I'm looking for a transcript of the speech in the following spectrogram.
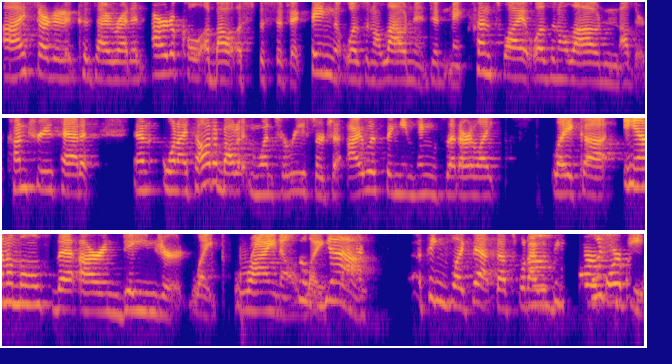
I started it because I read an article about a specific thing that wasn't allowed and it didn't make sense why it wasn't allowed and other countries had it. And when I thought about it and went to research it, I was thinking things that are like like uh, animals that are endangered, like rhino, Oh, like yeah. things like that. That's what I was Um, thinking. Or, or is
